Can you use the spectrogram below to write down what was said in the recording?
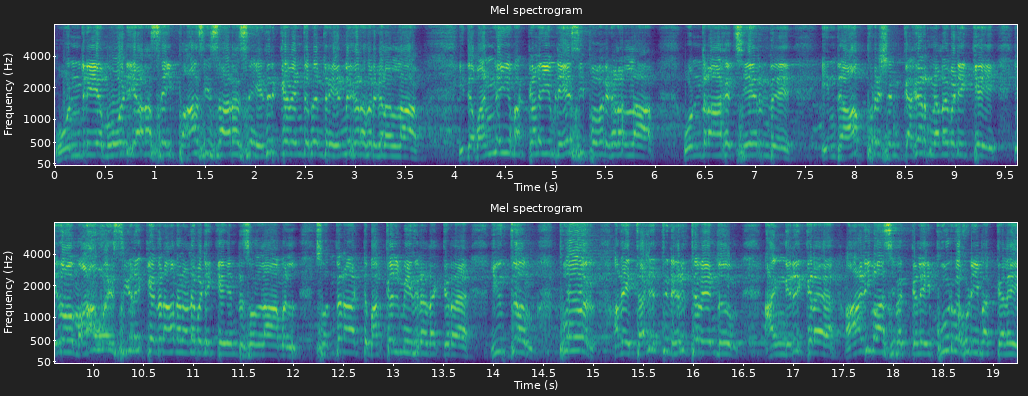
ஒன்றிய மோடி அரசை பாசிச அரசை எதிர்க்க வேண்டும் என்று எண்ணுகிறவர்கள் எல்லாம் இந்த மண்ணையும் மக்களையும் நேசிப்பவர்கள் எல்லாம் ஒன்றாக சேர்ந்து இந்த ஆபரேஷன் ககர் நடவடிக்கை ஏதோ மாவோயிஸ்டுகளுக்கு எதிரான நடவடிக்கை என்று சொல்லாமல் சொந்த நாட்டு மக்கள் மீது நடக்கிற யுத்தம் போர் அதை தடுத்து நிறுத்த வேண்டும். அங்க இருக்கிற ஆதிவாசி மக்களை பூர்வகுடி மக்களை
